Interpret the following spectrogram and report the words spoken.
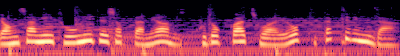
영상이 도움이 되셨다면 구독과 좋아요 부탁드립니다.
